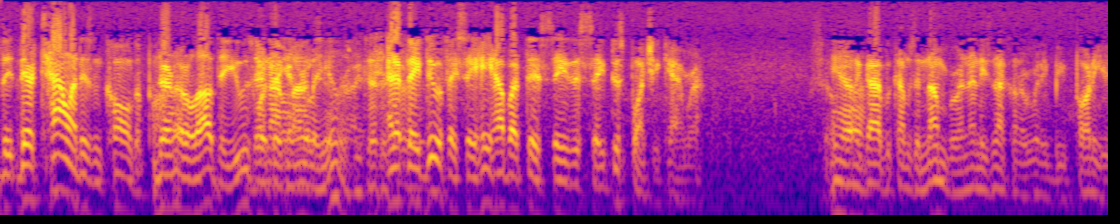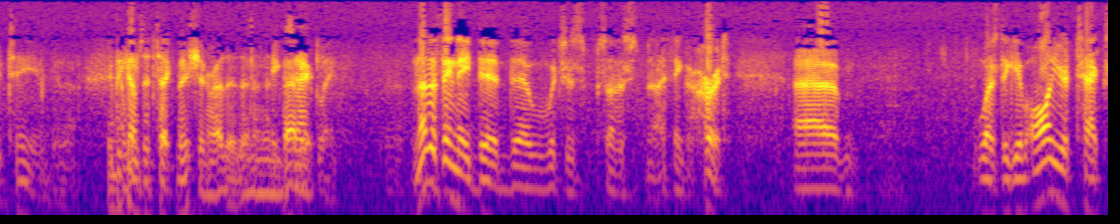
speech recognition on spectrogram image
th their talent isn't called upon. They're not allowed to use They're what they can really to, use right. because and if they do, if they say, "Hey, how about this?" They just say, "Just point your camera." So Yeah. then the guy becomes a number, and then he's not going to really be part of your team. You know. he becomes a technician rather than an inventor. Exactly. Another thing they did, uh, which is sort of, I think, hurt, um, was to give all your techs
